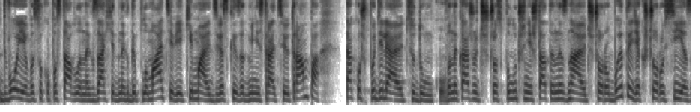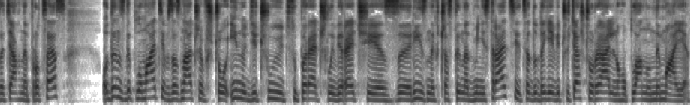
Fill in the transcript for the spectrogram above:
Двоє високопоставлених західних дипломатів, які мають зв'язки з адміністрацією Трампа, також поділяють цю думку. Вони кажуть, що Сполучені Штати не знають, що робити, якщо Росія затягне процес. Один з дипломатів зазначив, що іноді чують суперечливі речі з різних частин адміністрації. Це додає відчуття, що реального плану немає.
